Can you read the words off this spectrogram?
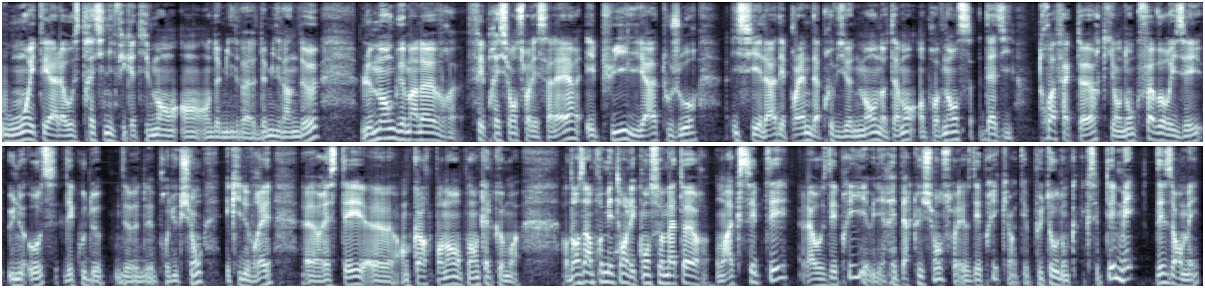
ou ont été à la hausse très significativement en, en 2022. Le manque de main-d'œuvre fait pression sur les salaires et puis il y a toujours ici et là des problèmes d'approvisionnement, notamment en provenance d'Asie. Trois facteurs qui ont donc favorisé une hausse des coûts de, production et qui devraient euh, rester euh, encore pendant, pendant quelques mois. dans un premier temps, les consommateurs ont accepté la hausse des prix. Il y a eu des répercussions sur les hausses des prix qui ont été plutôt donc acceptées, mais désormais,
